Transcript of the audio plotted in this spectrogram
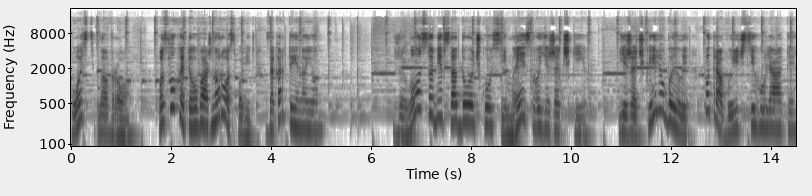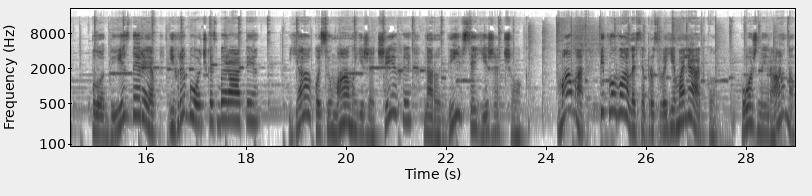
Кость Лавро. Послухайте уважно розповідь за картиною. Жило собі в садочку сімейство їжачків. Їжачки любили по травичці гуляти, плоди з дерев і грибочки збирати. Якось у мами їжачихи народився їжачок. Мама піклувалася про своє малятко. Кожний ранок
